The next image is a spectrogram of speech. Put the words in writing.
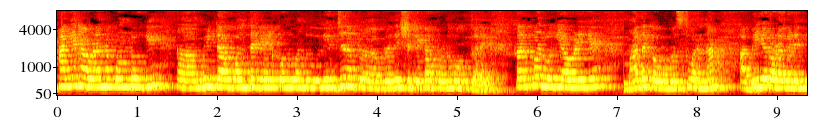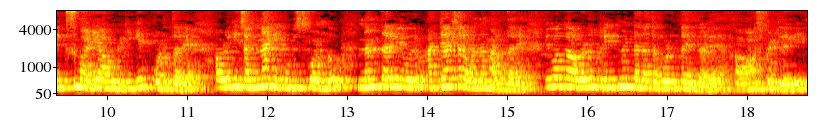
ಹಾಗೆಯೇ ಅವಳನ್ನು ಕೊಂಡೋಗಿ ಮೀಟ್ ಆಗು ಅಂತ ಹೇಳ್ಕೊಂಡು ಒಂದು ನಿರ್ಜನ ಪ್ರ- ಪ್ರದೇಶಕ್ಕೆ ಕರ್ಕೊಂಡು ಹೋಗ್ತಾರೆ. ಕರ್ಕೊಂಡು ಹೋಗಿ ಅವಳಿಗೆ ಮಾದಕ ವಸ್ತುವನ್ನು ಆ ಬಿಯರ್ ಒಳಗಡೆ ಮಿಕ್ಸ್ ಮಾಡಿ ಆ ಹುಡುಗಿಗೆ ಕೊಡ್ತಾರೆ. ಅವಳಿಗೆ ಚೆನ್ನಾಗಿ ಕುಡಿಸ್ಕೊಂಡು ನಂತರ ಇವರು ಅತ್ಯಾಚಾರವನ್ನು ಮಾಡ್ತಾರೆ. ಇವಾಗ ಅವಳು ಟ್ರೀಟ್ಮೆಂಟನ್ನು ತಗೊಳ್ತಾ ಇದ್ದಾಳೆ ಹಾಸ್ಪಿಟ್ಲಲ್ಲಿ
